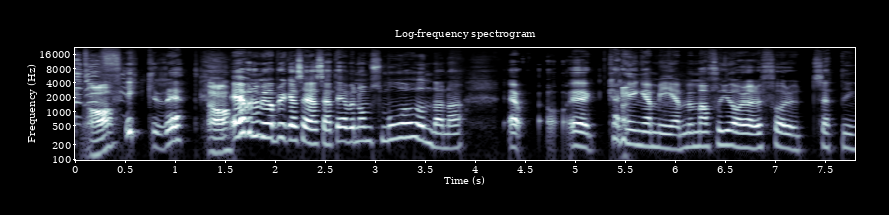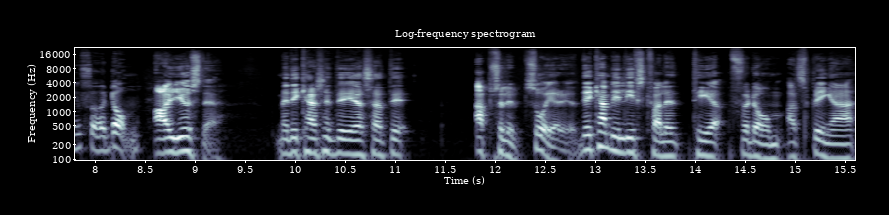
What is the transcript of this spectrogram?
Ja. fick rätt. Ja. Även om jag brukar säga så att även de små hundarna eh, eh, kan hänga med, men man får göra det förutsättning för dem. ja, just det. Men det kanske inte är så att det... Absolut, så är det ju. Det kan bli livskvalitet för dem att springa,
